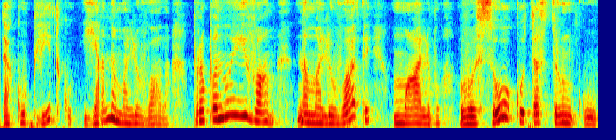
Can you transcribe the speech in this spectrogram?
Таку квітку я намалювала. Пропоную і вам намалювати мальву високу та струнку.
